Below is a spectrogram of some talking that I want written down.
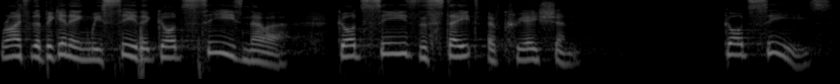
Right at the beginning, we see that God sees Noah, God sees the state of creation. God sees.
